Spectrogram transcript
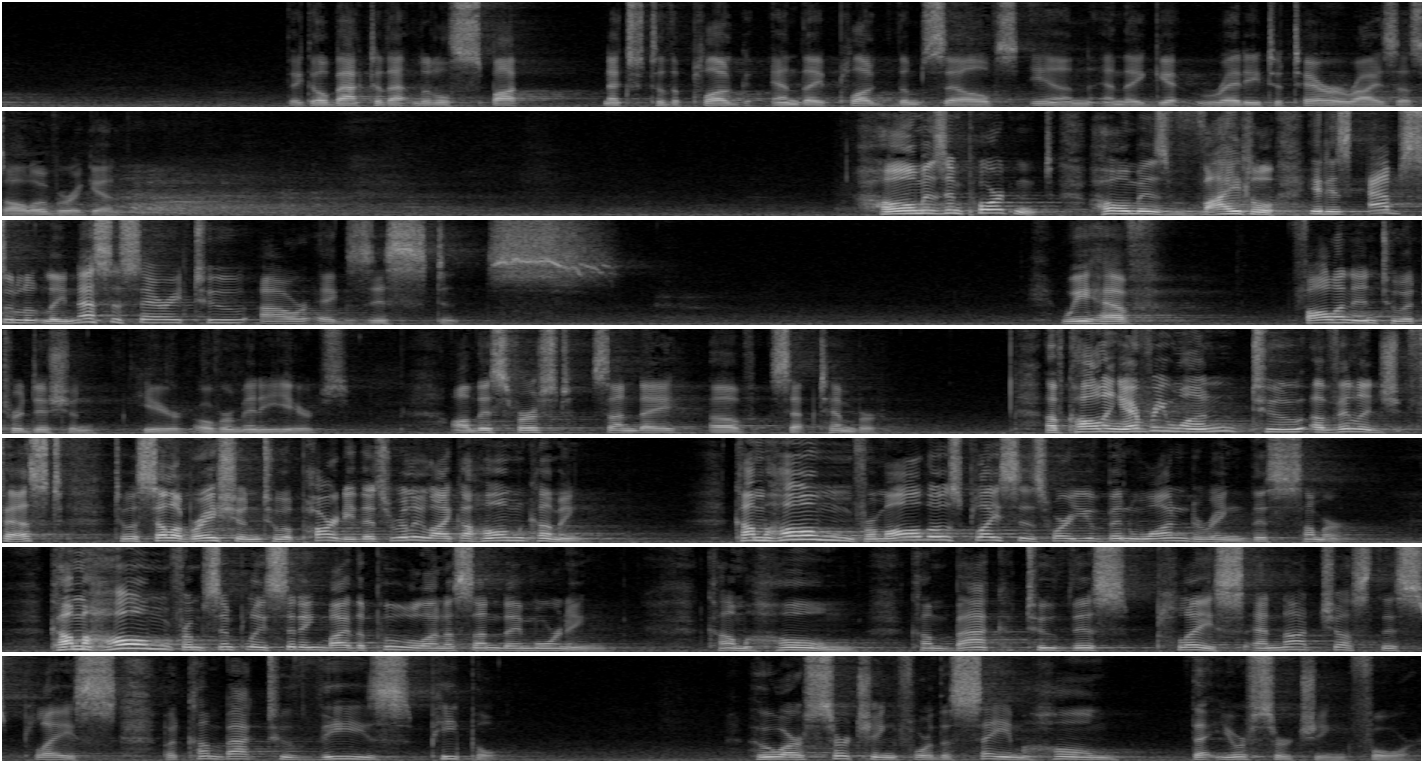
They go back to that little spot next to the plug and they plug themselves in and they get ready to terrorize us all over again. Home is important. Home is vital. It is absolutely necessary to our existence. We have fallen into a tradition here over many years on this first Sunday of September of calling everyone to a village fest, to a celebration, to a party that's really like a homecoming. Come home from all those places where you've been wandering this summer. Come home from simply sitting by the pool on a Sunday morning. Come home. Come back to this place, and not just this place, but come back to these people who are searching for the same home that you're searching for.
